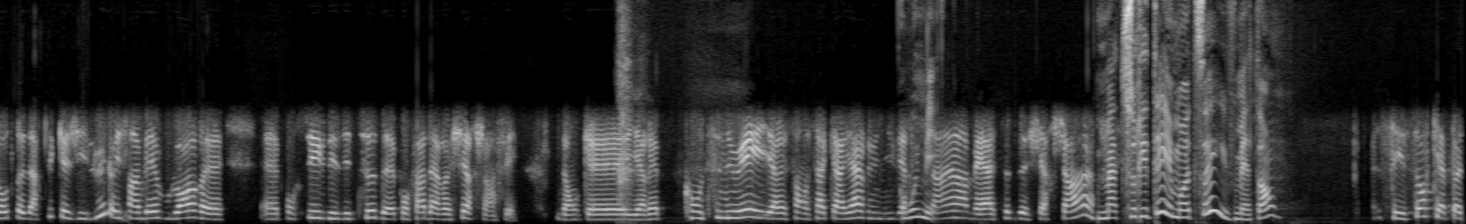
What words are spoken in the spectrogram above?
autres articles que j'ai lus, là, il semblait vouloir euh, poursuivre des études pour faire de la recherche, en fait. Donc, il aurait aurait son, sa carrière universitaire, mais... à titre de chercheur. Maturité émotive, mettons. C'est sûr qu'il y a pas.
